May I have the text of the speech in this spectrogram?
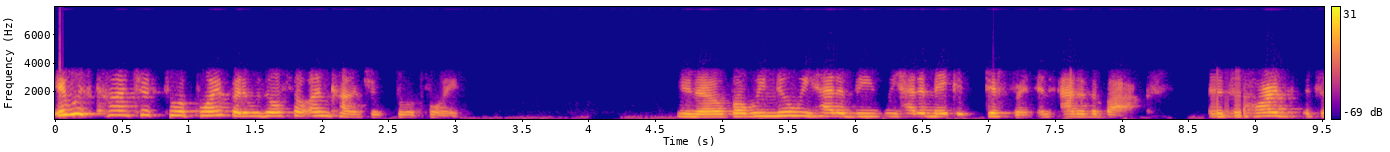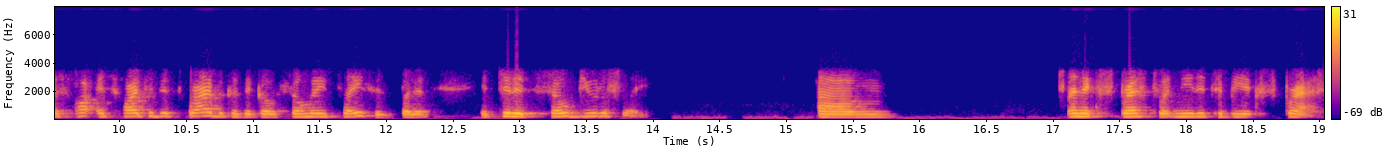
It was conscious to a point, but it was also unconscious to a point. You know, but we knew we had to be, we had to make it different and out of the box. And it's hard, it's a, it's hard to describe because it goes so many places, but it, it did it so beautifully. Um, and expressed what needed to be expressed.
